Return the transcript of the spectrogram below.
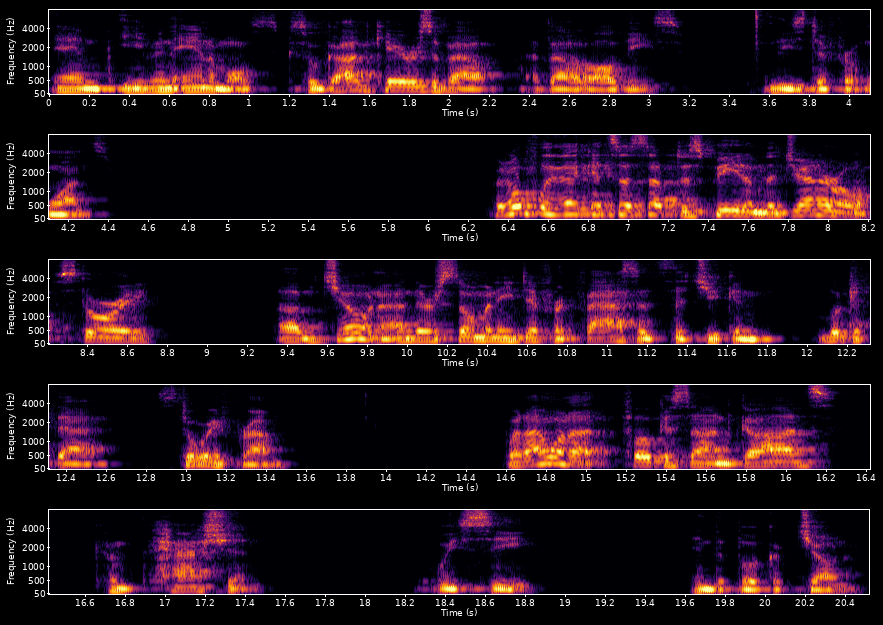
and even animals. So God cares about, about all these, these different ones. But hopefully that gets us up to speed on the general story of Jonah. And there's so many different facets that you can look at that story from. But I want to focus on God's compassion that we see in the book of Jonah.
